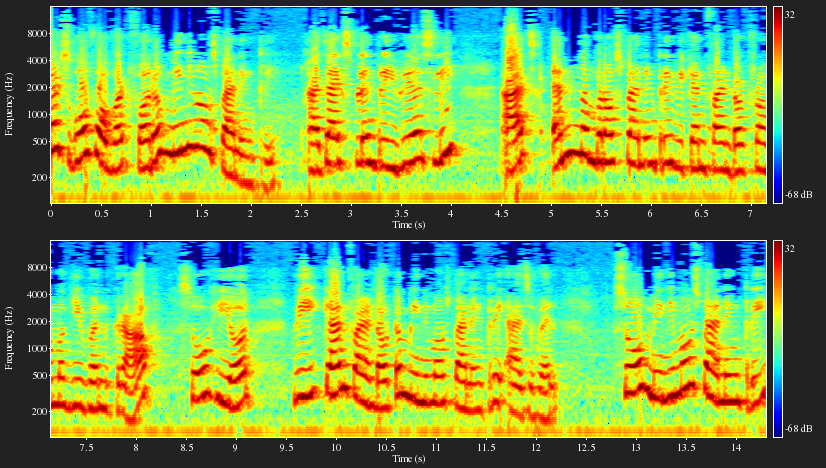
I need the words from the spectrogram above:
let's go forward for a minimum spanning tree. As I explained previously as n number of spanning tree we can find out from a given graph. So here we can find out a minimum spanning tree as well. So minimum spanning tree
